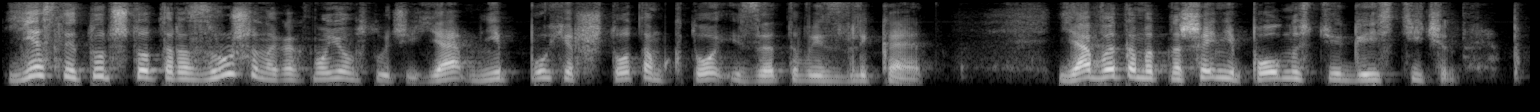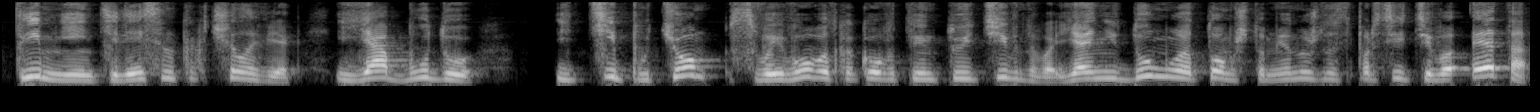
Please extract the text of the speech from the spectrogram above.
Если тут что-то разрушено, как в моем случае, я, мне похер, что там кто из этого извлекает. Я в этом отношении полностью эгоистичен. Ты мне интересен как человек, и я буду идти путем своего вот какого-то интуитивного. Я не думаю о том, что мне нужно спросить его это,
